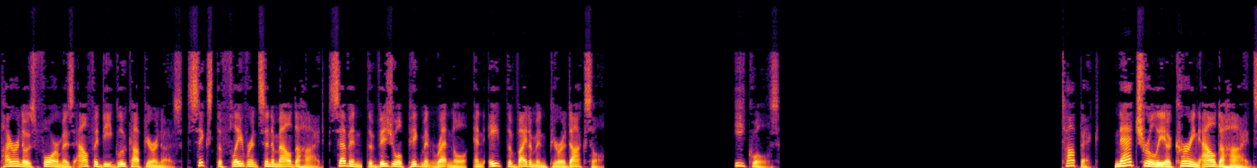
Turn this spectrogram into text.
pyranose form as alpha-D glucopyranose, 6 the flavorant cinnamaldehyde, 7 the visual pigment retinal, and 8 the vitamin pyridoxal. equals Naturally occurring aldehydes.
